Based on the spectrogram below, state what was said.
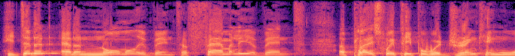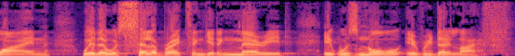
He did it at a normal event, a family event, a place where people were drinking wine, where they were celebrating getting married. It was normal everyday life.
